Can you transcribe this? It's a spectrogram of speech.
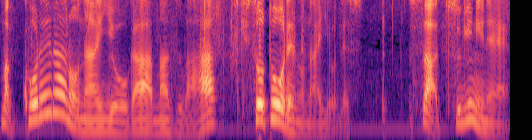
まあ、これらの内容がまずは基礎答例の内容です。さあ次にね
